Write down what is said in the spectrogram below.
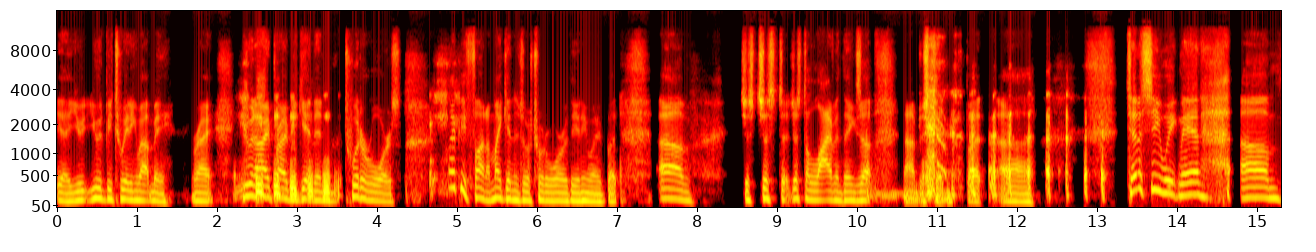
yeah you you would be tweeting about me, right? You and I'd probably be getting in Twitter wars. Might be fun. I might get into a Twitter war with you anyway, but um, just just to, just to liven things up. No, I'm just kidding. but uh, Tennessee week, man. Um,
